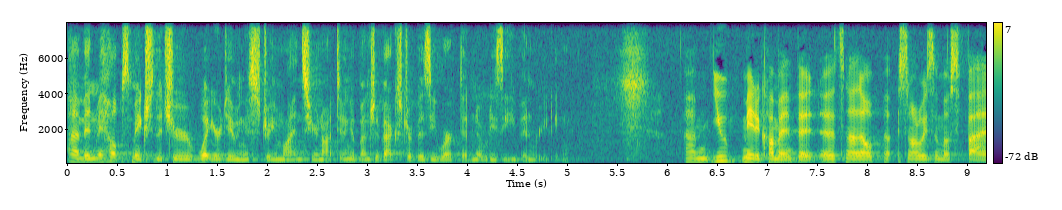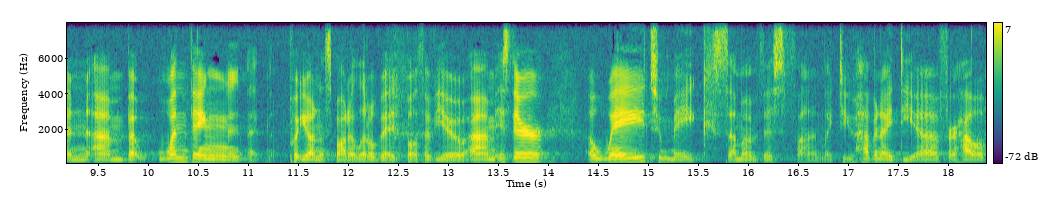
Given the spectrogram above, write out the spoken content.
um, and it helps make sure that you're, what you're doing is streamlined, so you're not doing a bunch of extra busy work that nobody's even reading. Um, you made a comment that it's not it's not always the most fun, um, but one thing that put you on the spot a little bit, both of you, um, is there a way to make some of this fun? Like, do you have an idea for how a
